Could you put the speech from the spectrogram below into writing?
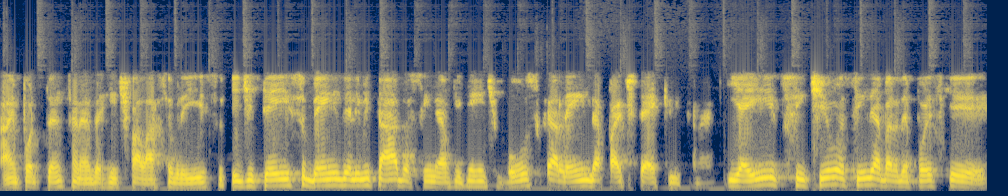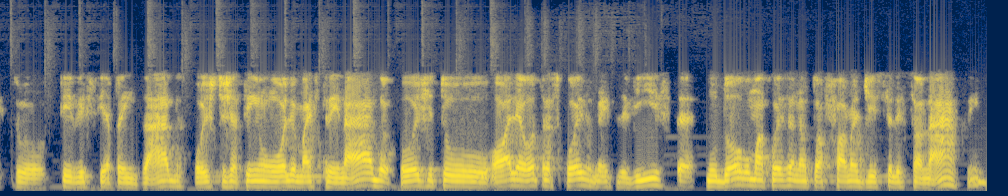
a importância, né, da gente falar sobre isso e de ter isso bem delimitado, assim, né? O que a gente busca além da parte técnica né? E aí tu sentiu assim, Débora, depois que tu teve esse aprendizado, hoje tu já tem um olho mais treinado, hoje tu olha outras coisas na entrevista, mudou alguma coisa na tua forma de selecionar, assim?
